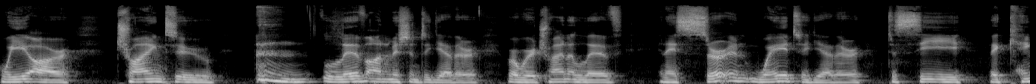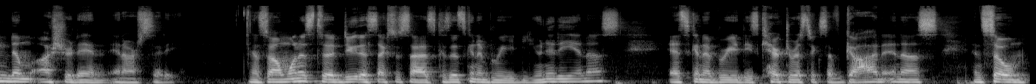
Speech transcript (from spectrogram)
we are trying to live on mission together, where we're trying to live in a certain way together to see the kingdom ushered in in our city. And so I want us to do this exercise because it's going to breed unity in us. It's going to breed these characteristics of God in us. And so,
